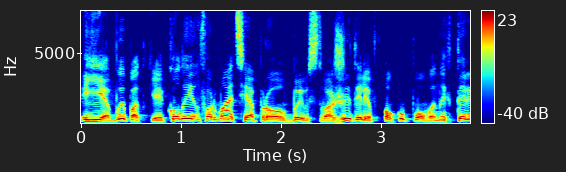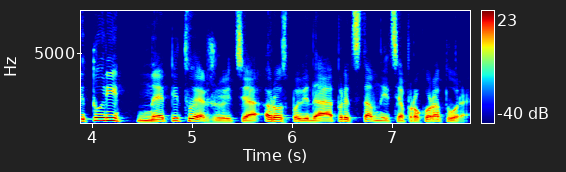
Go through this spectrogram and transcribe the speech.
Є випадки, коли інформація про вбивства жителів окупованих територій не підтверджується, розповідає представниця прокуратури.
